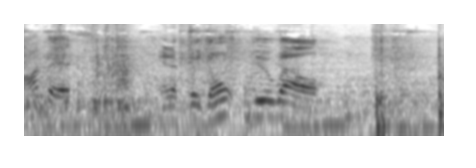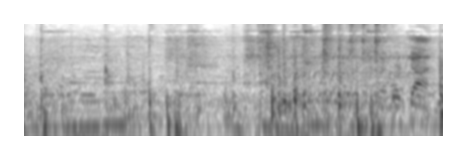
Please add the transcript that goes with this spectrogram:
on this, and if we don't do well, then we're done.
